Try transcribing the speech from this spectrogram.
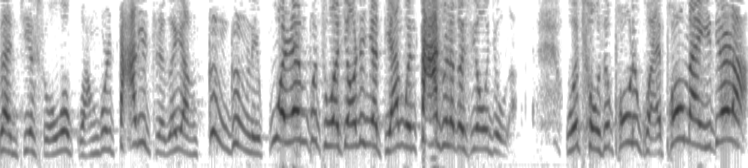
俺姐说我光棍打的这个样，耿耿的，果然不错，叫人家电棍打出来个小舅了。我瞅瞅跑得快，跑慢一点了，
